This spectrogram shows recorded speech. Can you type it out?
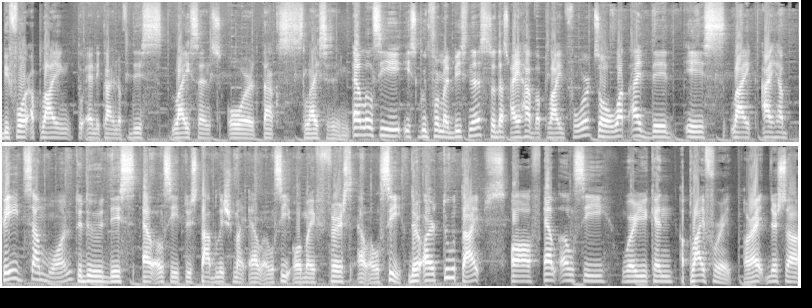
before applying to any kind of this license or tax licensing. LLC is good for my business, so that's I have applied for. So what I did is like I have paid someone to do this LLC to establish my LLC or my first LLC. There are two types of LLC where you can apply for it all right there's a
